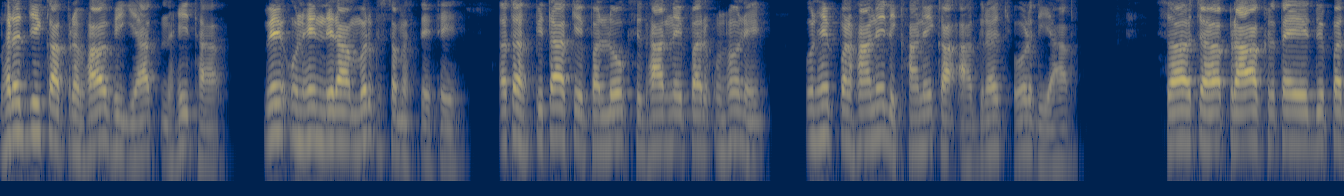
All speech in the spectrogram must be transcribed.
भरत जी का प्रभाव भी ज्ञात नहीं था। वे उन्हें निरामूर्ख समझते थे। अतः पिता के परलोक सिधारने पर उन्होंने उन्हें पढ़ाने लिखाने का आग्रह छोड़ दिया। स च प्राकृत द्विपद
